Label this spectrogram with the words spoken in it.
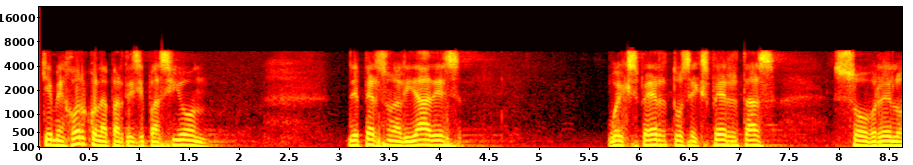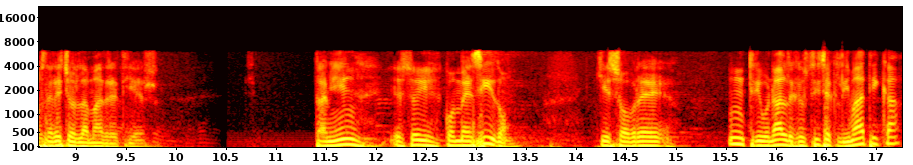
que mejor con la participación de personalidades o expertos, expertas sobre los derechos de la madre tierra. También estoy convencido que sobre un tribunal de justicia climática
